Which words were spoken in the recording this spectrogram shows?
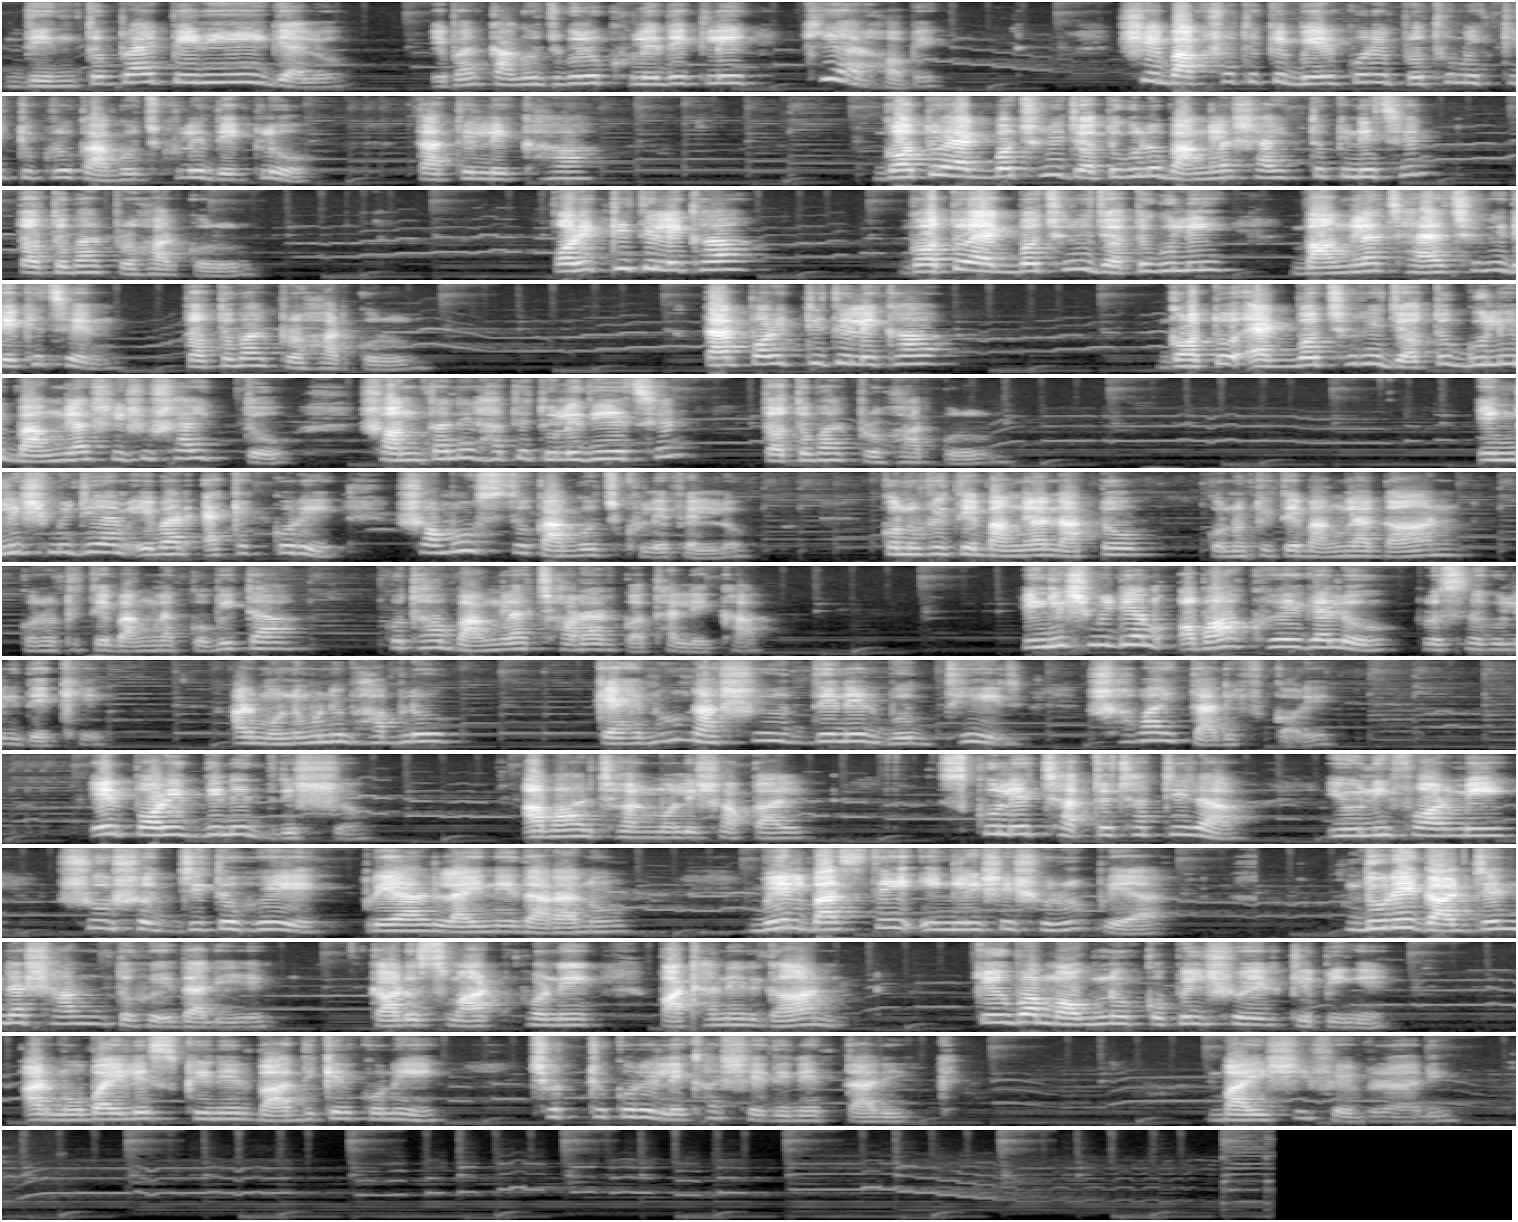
দিন তো প্রায় পেরিয়েই গেল। এবার কাগজগুলো খুলে দেখলে কি আর হবে? সে বাক্স থেকে বের করে প্রথম একটি টুকরো কাগজ খুলে দেখল, তাতে লেখা, গত এক বছরে যতগুলো বাংলা সাহিত্য কিনেছেন, ততবার প্রহার করুন। পরেরটিতে লেখা গত এক বছরে যতগুলি বাংলা ছায়াছবি দেখেছেন, ততবার প্রহার করুন। তারপরেরটিতে লেখা, গত এক বছরে যতগুলি বাংলা শিশু সাহিত্য সন্তানের হাতে তুলে দিয়েছেন, ততবার প্রহার করুন। ইংলিশ মিডিয়াম এবার এক এক করে সমস্ত কাগজ খুলে ফেলল। কোনোটিতে বাংলা নাটক, কোনোটিতে বাংলা গান, কোনোটিতে বাংলা কবিতা, কোথাও বাংলা ছড়ার কথা লেখা। ইংলিশ মিডিয়াম অবাক হয়ে গেল প্রশ্নগুলি দেখে। আর মনে মনে ভাবল, কেন নাসিরুদ্দিনের বুদ্ধির সবাই তারিফ করে? এর পরের দিনের দৃশ্য। আবার ঝলমলে সকাল। স্কুলের ছাত্রছাত্রীরা ইউনিফর্মে সুসজ্জিত হয়ে প্রেয়ার লাইনে দাঁড়ানো। বেল বাজতেই ইংলিশে শুরু প্রেয়ার। দূরে গার্জেনরা শান্ত হয়ে দাঁড়িয়ে। কারও স্মার্টফোনে পাঠানের গান কেউ বা মগ্ন কপিল শোয়ের ক্লিপিংয়ে আর মোবাইলের স্ক্রিনের বাঁদিকের কোণে ছোট্ট করে লেখা সেদিনের তারিখ। বাইশে ফেব্রুয়ারি।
